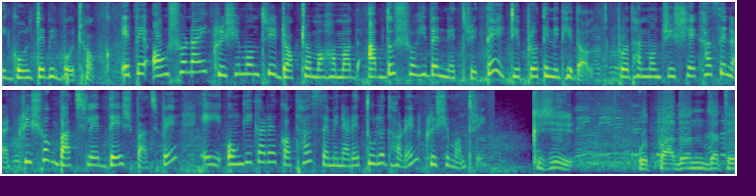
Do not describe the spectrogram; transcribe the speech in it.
এই গোলটেবিল বৈঠক। এতে অংশ নেয় কৃষিমন্ত্রী ডক্টর মোহাম্মদ আব্দুস শহীদের নেতৃত্বে একটি প্রতিনিধি দল। প্রধানমন্ত্রী শেখ হাসিনার কৃষক বাঁচলে দেশ বাঁচবে এই অঙ্গীকারের কথা সেমিনারে তুলে ধরেন কৃষিমন্ত্রী। কৃষি উৎপাদন যাতে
